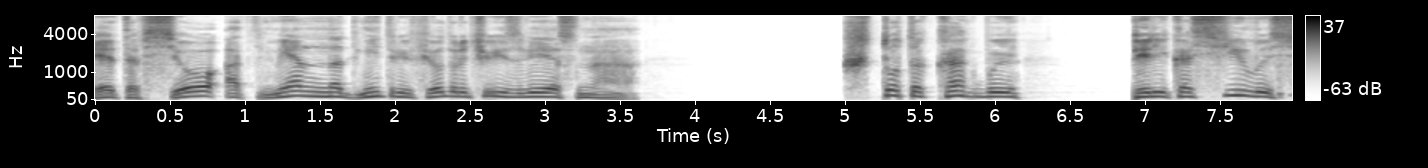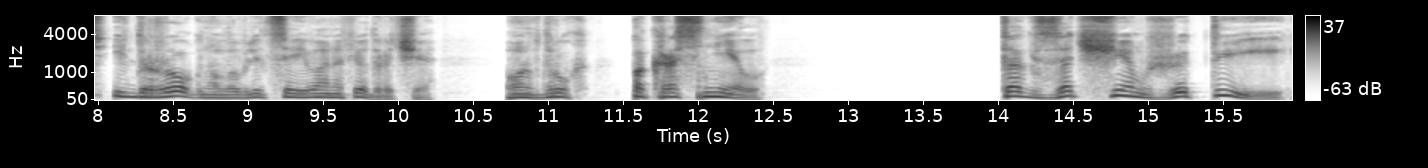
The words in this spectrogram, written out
Это все отменно Дмитрию Федоровичу известно. Что-то как бы перекосилось и дрогнуло в лице Ивана Федоровича. Он вдруг покраснел. «Так зачем же ты?»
